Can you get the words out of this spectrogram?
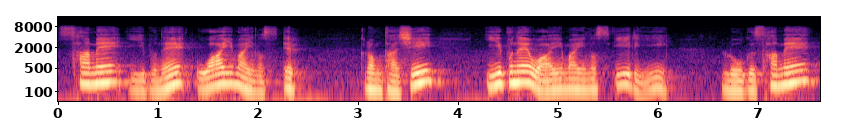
3의 2분의 y 마이너스 1. 그럼 다시 2분의 y 마이너스 1이 로그 3의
